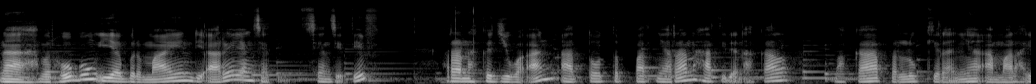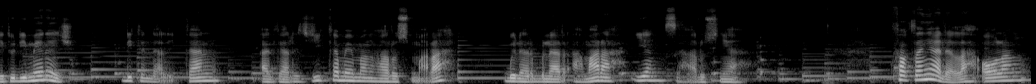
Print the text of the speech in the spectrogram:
Nah, berhubung ia bermain di area yang sensitif, ranah kejiwaan atau tepatnya ranah hati dan akal, maka perlu kiranya amarah itu dimanage, dikendalikan agar jika memang harus marah, benar-benar amarah yang seharusnya. Faktanya adalah orang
